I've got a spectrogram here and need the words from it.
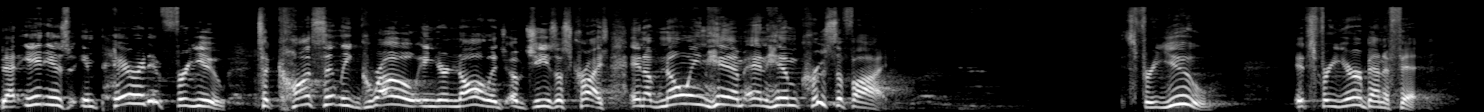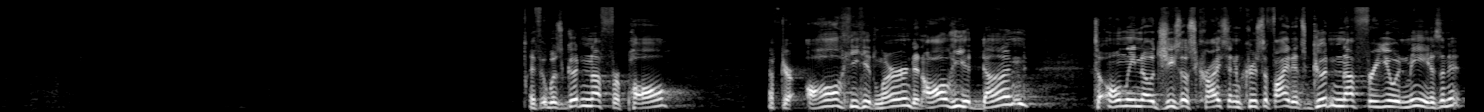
that it is imperative for you to constantly grow in your knowledge of Jesus Christ and of knowing Him and Him crucified. It's for you. It's for your benefit. If it was good enough for Paul, after all he had learned and all he had done to only know Jesus Christ and Him crucified, it's good enough for you and me, isn't it?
